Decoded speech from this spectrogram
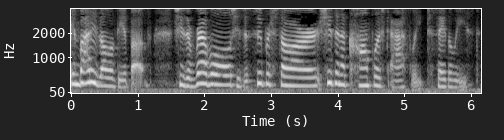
embodies all of the above. She's a rebel, she's a superstar, she's an accomplished athlete, to say the least.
